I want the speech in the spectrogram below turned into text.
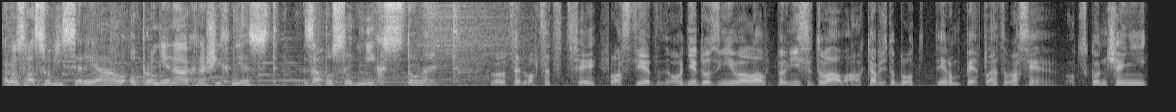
Rozhlasový seriál o proměnách našich měst za posledních 100 let. V roce 23 vlastně hodně doznívala první světová válka, protože to bylo jenom pět let vlastně od skončení.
